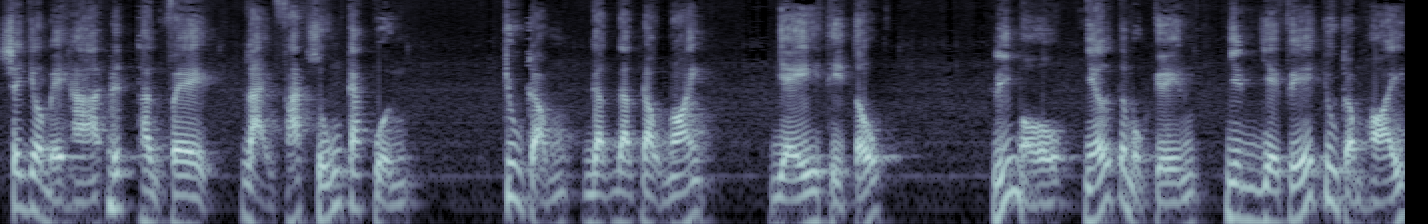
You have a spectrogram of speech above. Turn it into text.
sẽ do bệ hạ đích thân phê lại phát xuống các quận. Chu Trọng gật gật đầu nói, vậy thì tốt. Lý Mộ nhớ tới một chuyện, nhìn về phía Chu Trọng hỏi,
